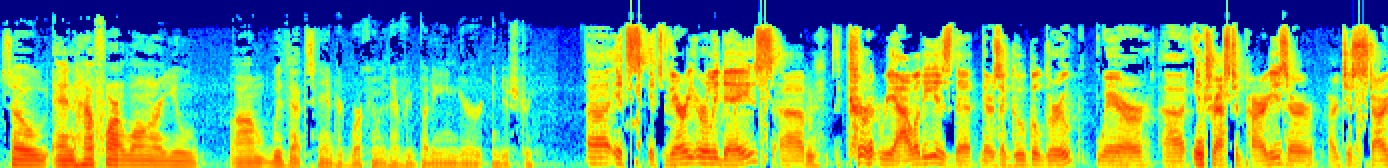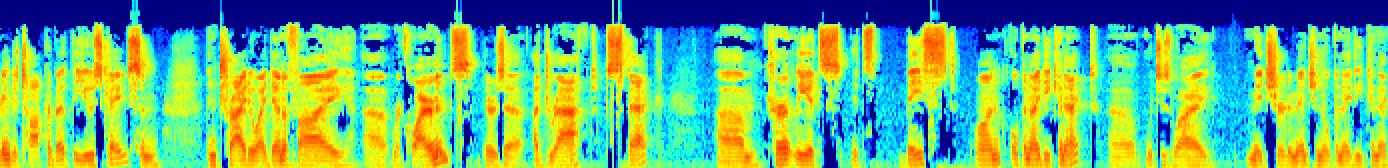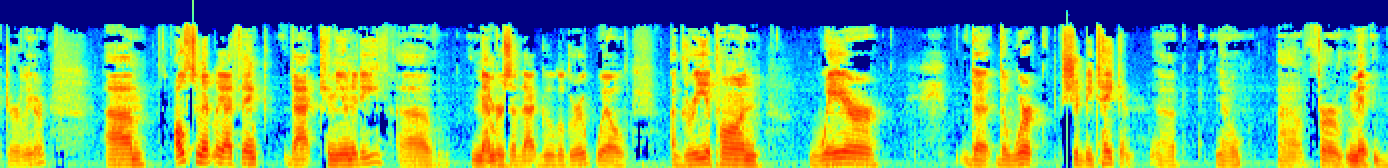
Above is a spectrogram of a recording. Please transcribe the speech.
So, and how far along are you um, with that standard, working with everybody in your industry? Uh, it's it's very early days. Um, the current reality is that there's a Google group where uh, interested parties are are just starting to talk about the use case and and try to identify uh, requirements. There's a, a draft spec. Um, currently, it's it's based on OpenID Connect, uh, which is why I made sure to mention OpenID Connect earlier. Um, ultimately, I think that community, uh, members of that Google group, will agree upon where the the work should be taken. Uh, you know, uh, for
